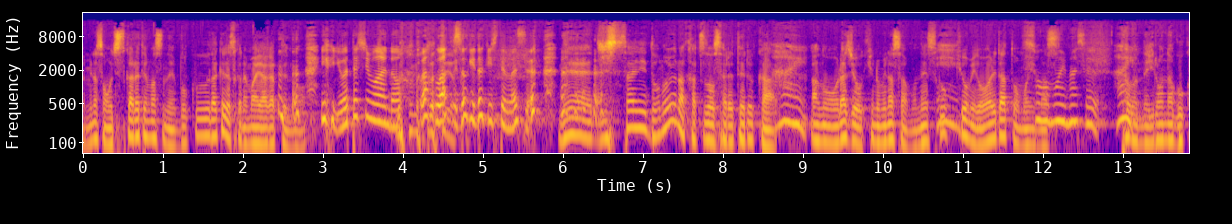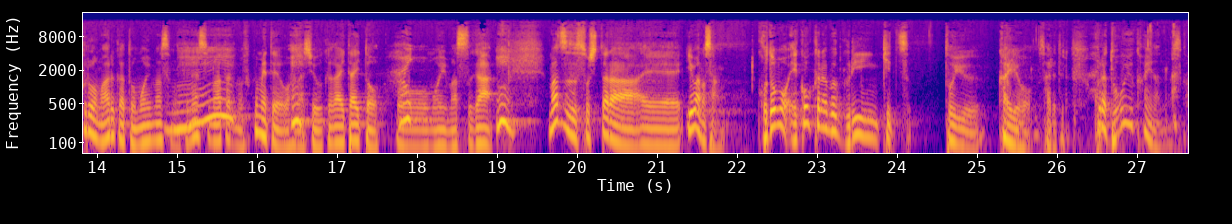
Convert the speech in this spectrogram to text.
皆さん落ち着かれてますね。僕だけですかね、舞い上がってるの。いやいや、私もあの、ワクワクドキドキしてます。ねえ実際にどのような活動をされてるか、はいあの、ラジオをお聞きの皆さんもね、すごく興味がおありだと思いそうます。思います。はい。多分ね、いろんなご苦労もあるかと思いますのでね、ねえそのあたりも含めてお話を伺いたいとはい思いますが、ええまず、そしたら、えー岩野さん、子どもエコクラブグリーンキッズという会をされてる。これはどういう会なんですか、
